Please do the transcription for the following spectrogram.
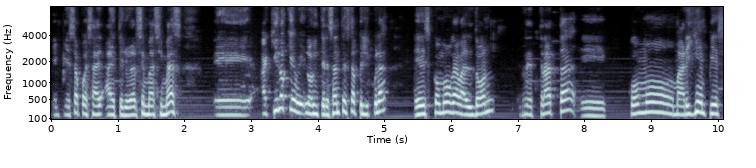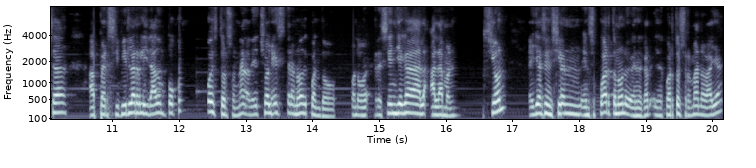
empieza pues a, deteriorarse más y más. Eh, aquí lo, que, lo interesante de esta película es cómo Gabaldón retrata eh, cómo María empieza a percibir la realidad un poco extorsionada. De hecho, extra, ¿no? Cuando, cuando recién llega a la, mansión, ella se encierra en, su cuarto, ¿no? En el, cuarto de su hermano, vaya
